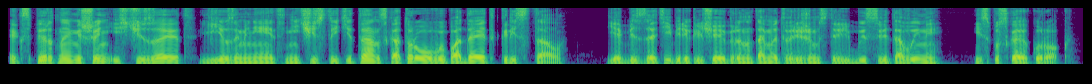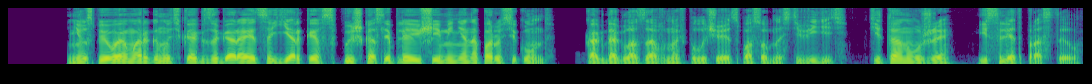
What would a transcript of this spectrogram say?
Экспертная мишень исчезает, ее заменяет нечистый титан, с которого выпадает кристалл. Я без затей переключаю гранатомет в режим стрельбы световыми и спускаю курок. Не успеваю моргнуть, как загорается яркая вспышка, ослепляющая меня на пару секунд. Когда глаза вновь получают способность видеть, Титану уже и след простыл.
